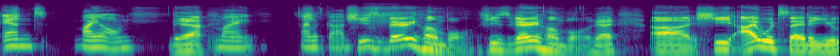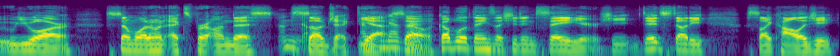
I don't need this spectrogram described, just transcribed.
and my own. Yeah. My time with God. She's very humble. She's very humble. Okay. Uh, she, I would say that you, you are somewhat of an expert on this no, subject. yeah. Never. So a couple of things that she didn't say here. She did study psychology.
